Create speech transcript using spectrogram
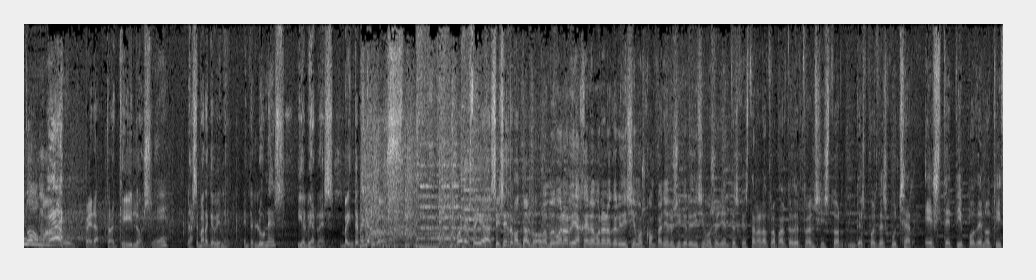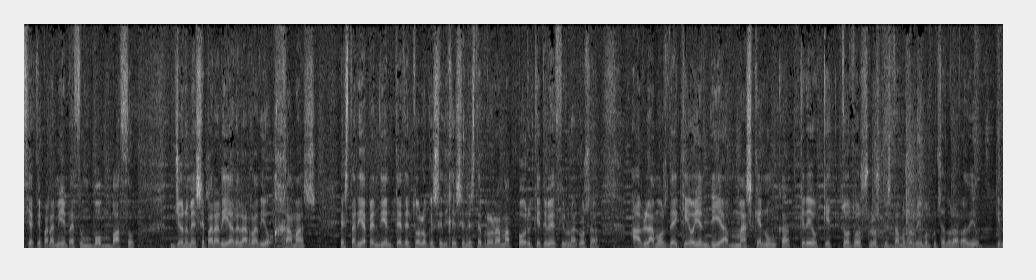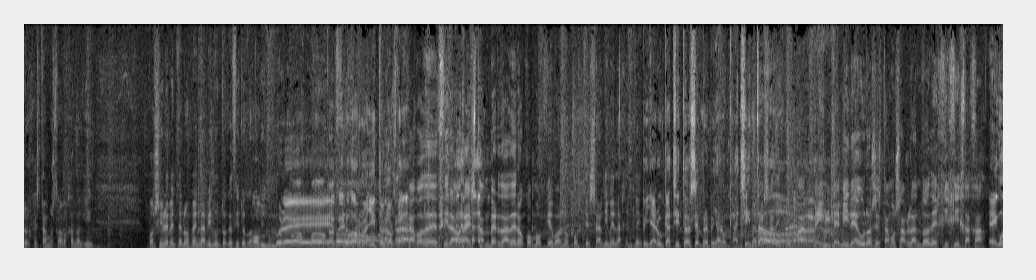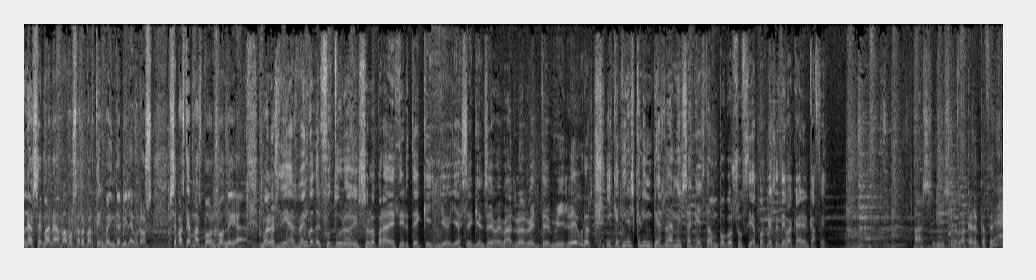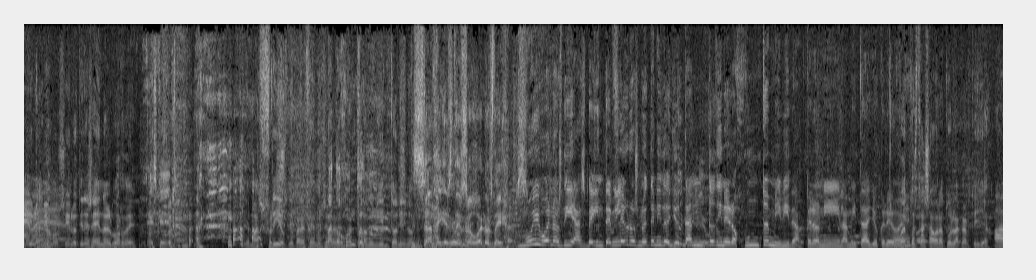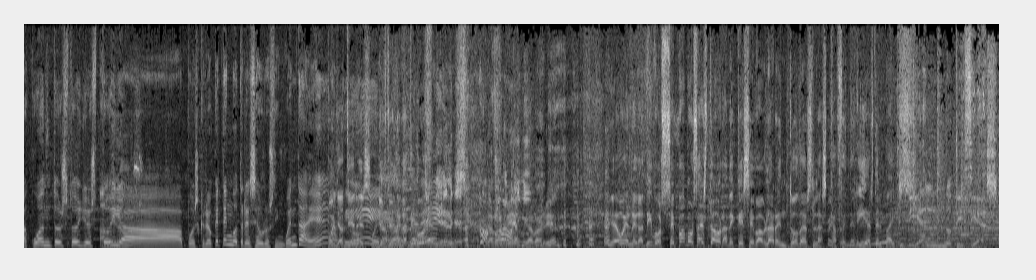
¡Toma! Espera, tranquilos. La semana que viene, entre el lunes y el viernes, 20.000 euros. Buenos días, Isidro Montalvo. Pues muy buenos días, Jaime Moreno, queridísimos compañeros y queridísimos oyentes que están a la otra parte del transistor. Después de escuchar este tipo de noticia, que para mí me parece un bombazo, yo no me separaría de la radio jamás. Estaría pendiente de todo lo que se dijese en este programa, porque te voy a decir una cosa. Hablamos de que hoy en día, más que nunca, creo que todos los que estamos ahora mismo escuchando la radio y los que estamos trabajando aquí, posiblemente nos venga bien un toquecito económico. Hombre, menudo rollito Lo nos que da. acabo de decir ahora es tan verdadero como que, bueno, pues que se anime la gente. Pillar un cachito es siempre pillar un cachito. Me vas a disculpar, 20.000 euros, estamos hablando de jiji jaja. En una semana vamos a repartir 20.000 euros. Sebastián Maspons, buen día. Buenos días, vengo del futuro y solo para decirte que yo ya sé quién se va a llevar los 20.000 euros y que tienes que limpiar la mesa que está un poco sucia porque se te va a caer el café. ¿Ah, sí? ¿Se me va a caer el café? Sí, lo mismo, sí, lo tienes ahí en el borde. Es que Y más frío, que parece, no sé, estás junto. tomando un gin tonic, ¿no? Saray Esteso, buenos días. Muy buenos días. 20.000 euros. No he tenido yo tanto dinero junto en mi vida, pero ni la mitad, yo creo. ¿eh? ¿Cuánto estás ahora tú en la cartilla? ¿A cuánto estoy? Yo estoy a. Pues creo que tengo 3,50 euros, ¿eh? Pues ya Aquí. tienes, pues ya tienes negativos. ¿Ya vas bien? ¿Ya vas bien? Ya voy en negativos. Sepamos a esta hora de qué se va a hablar en todas las cafeterías del país. Noticias.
